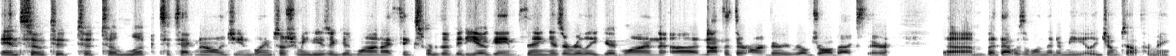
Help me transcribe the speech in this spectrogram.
and so to to to look to technology and blame social media is a good one. I think sort of the video game thing is a really good one. Uh, not that there aren't very real drawbacks there, um, but that was the one that immediately jumped out for me.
